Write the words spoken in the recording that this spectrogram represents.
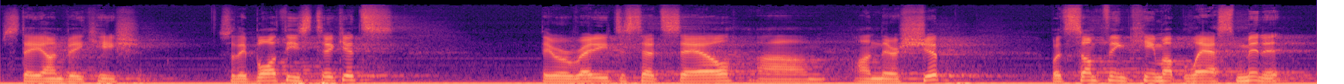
stay on vacation. So they bought these tickets. They were ready to set sail um, on their ship, but something came up last minute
